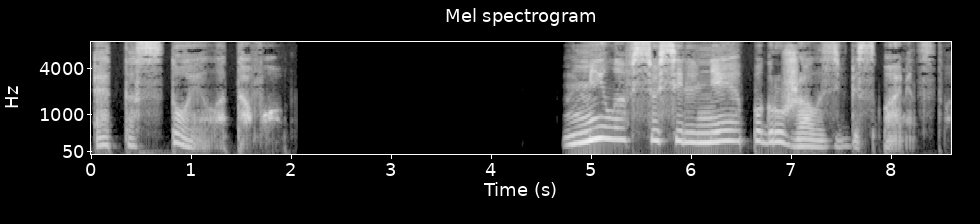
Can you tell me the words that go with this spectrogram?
Это стоило того. Мила все сильнее погружалась в беспамятство.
